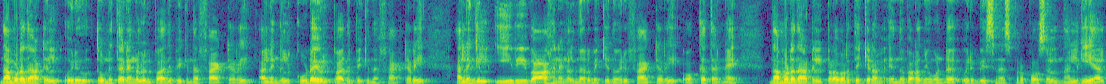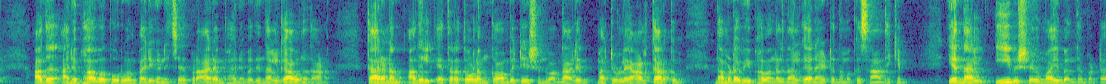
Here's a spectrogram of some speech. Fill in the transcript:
നമ്മുടെ നാട്ടിൽ ഒരു തുണിത്തരങ്ങൾ ഉൽപ്പാദിപ്പിക്കുന്ന ഫാക്ടറി അല്ലെങ്കിൽ കുട ഉൽപ്പാദിപ്പിക്കുന്ന ഫാക്ടറി അല്ലെങ്കിൽ ഇ വി വാഹനങ്ങൾ നിർമ്മിക്കുന്ന ഒരു ഫാക്ടറി ഒക്കെ തന്നെ നമ്മുടെ നാട്ടിൽ പ്രവർത്തിക്കണം എന്ന് പറഞ്ഞുകൊണ്ട് ഒരു ബിസിനസ് പ്രപ്പോസൽ നൽകിയാൽ അത് അനുഭാവപൂർവം പരിഗണിച്ച് പ്രാരംഭ അനുമതി നൽകാവുന്നതാണ്. കാരണം അതിൽ എത്രത്തോളം കോമ്പറ്റീഷൻ വന്നാലും മറ്റുള്ള ആൾക്കാർക്കും നമ്മുടെ വിഭവങ്ങൾ നൽകാനായിട്ട് നമുക്ക് സാധിക്കും. എന്നാൽ ഈ വിഷയവുമായി ബന്ധപ്പെട്ട്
